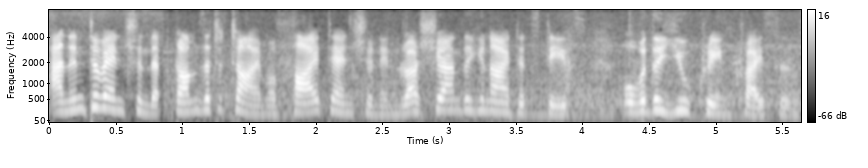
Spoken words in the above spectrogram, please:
An intervention that comes at a time of high tension in Russia and the United States over the Ukraine crisis.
